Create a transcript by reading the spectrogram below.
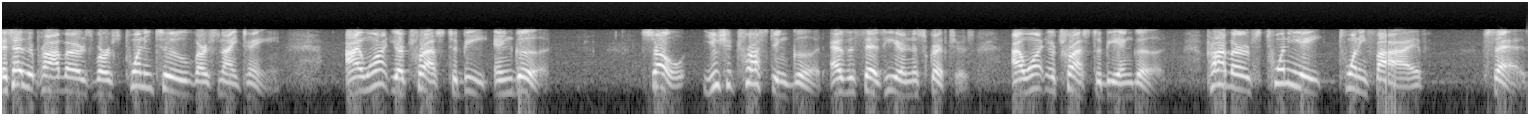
It says in Proverbs verse 22 verse 19, I want your trust to be in good. So, you should trust in good as it says here in the scriptures. I want your trust to be in good. Proverbs 28:25 says,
